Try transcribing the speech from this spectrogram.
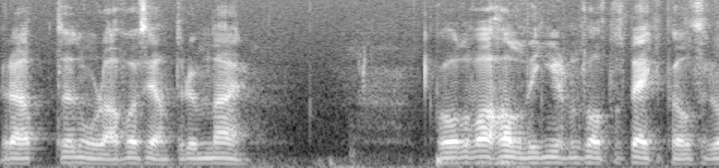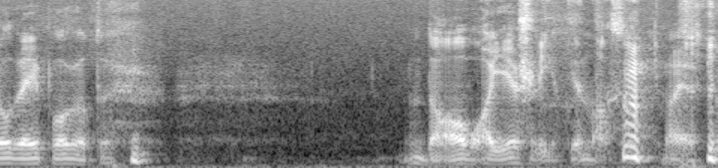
Rett nordafor sentrum der. Og det var hallinger som solgte spekepølser og drev på, vet du. Da var jeg sliten, altså. Når jeg sto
